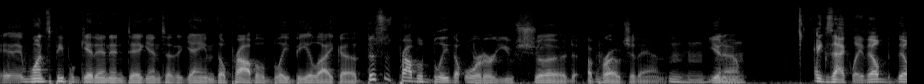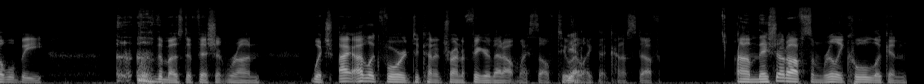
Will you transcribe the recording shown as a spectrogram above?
eh, once people get in and dig into the game, they'll probably be like, a, "This is probably the order you should approach it in." Mm-hmm, you know, exactly. They'll they will be the most efficient run, which I, I look forward to kind of trying to figure that out myself too. Yeah. I like that kind of stuff. Um, they showed off some really cool looking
